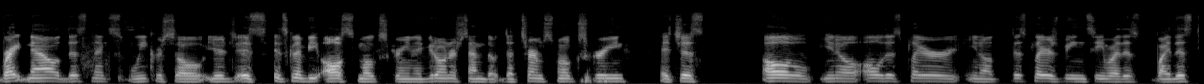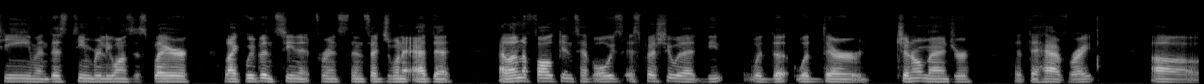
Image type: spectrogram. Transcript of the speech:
right now this next week or so. You're it's it's going to be all smoke screen. If you don't understand the the term smoke screen, it's just oh you know oh this player you know this player is being seen by this by this team and this team really wants this player like we've been seeing it for instance i just want to add that atlanta falcons have always especially with that with the with their general manager that they have, right? Uh,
